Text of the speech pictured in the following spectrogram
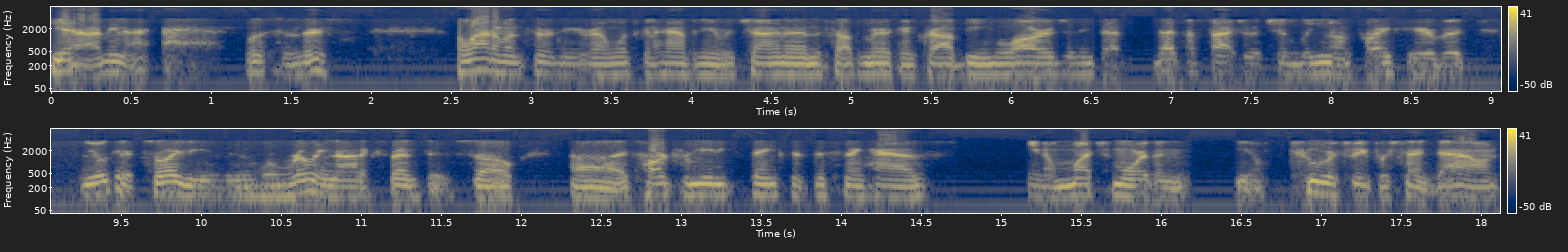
Yeah, I mean, I, listen, there's a lot of uncertainty around what's going to happen here with China and the South American crop being large. I think that that's a factor that should lean on price here. But you look at soybeans, and we're really not expensive. So uh, it's hard for me to think that this thing has, you know, much more than you know two or three percent down.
